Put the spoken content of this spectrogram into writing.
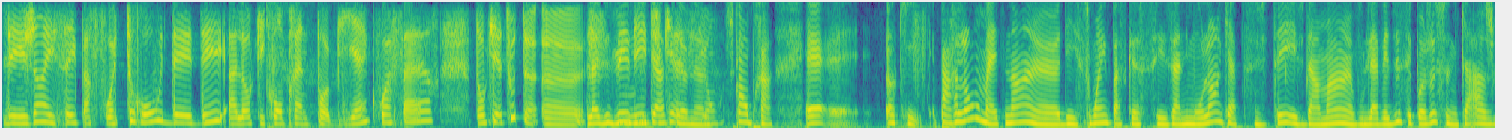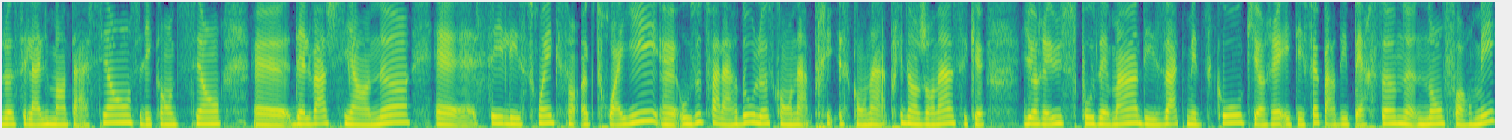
Les gens essayent parfois trop d'aider alors qu'ils comprennent pas bien quoi faire. Donc il y a tout un, la visée éducationnelle. Je comprends. Euh, euh, OK. Parlons maintenant euh, des soins parce que ces animaux-là en captivité, évidemment, vous l'avez dit, c'est pas juste une cage, là, c'est l'alimentation, c'est les conditions euh, d'élevage s'il y en a, euh, c'est les soins qui sont octroyés. aux autres Falardeau, là, ce qu'on a appris, ce qu'on a appris dans le journal, c'est qu'il y aurait eu supposément des actes médicaux qui auraient été faits par des personnes non formées.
